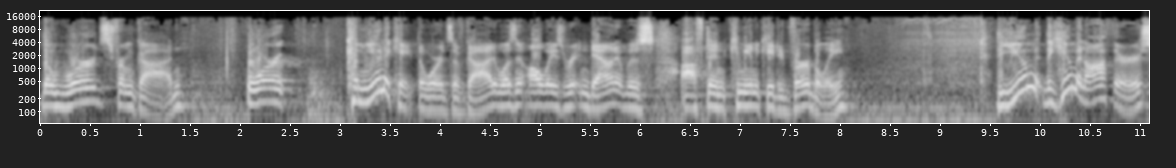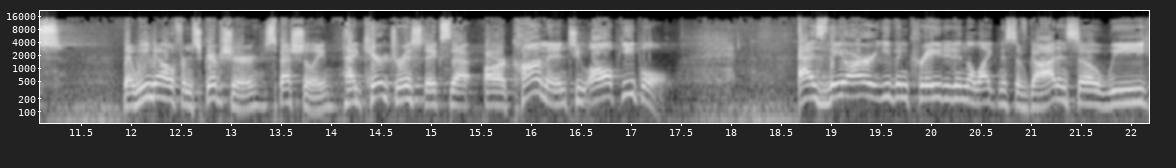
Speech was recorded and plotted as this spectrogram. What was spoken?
the words from God or communicate the words of God? It wasn't always written down, it was often communicated verbally. The, hum- the human authors that we know from Scripture, especially, had characteristics that are common to all people as they are even created in the likeness of God, and so we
